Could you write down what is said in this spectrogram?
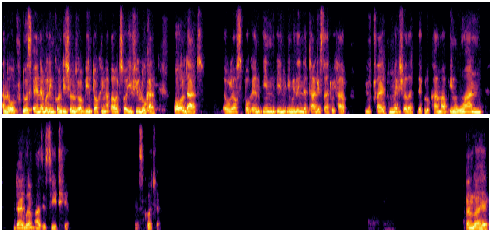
and of those enabling conditions we've been talking about. So if you look at all that, that we have spoken in, in, in within the targets that we have, we've tried to make sure that they could come up in one diagram as you see it here. Yes, coach. Can go ahead.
